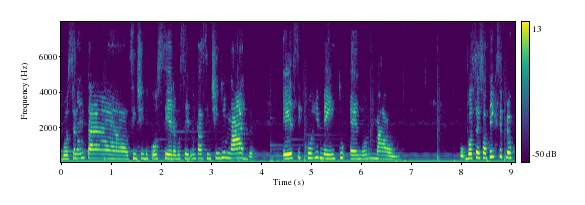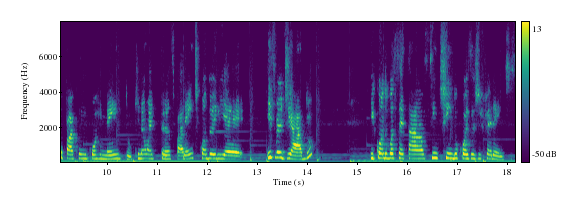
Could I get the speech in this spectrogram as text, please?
você não tá sentindo coceira, você não tá sentindo nada, esse corrimento é normal. Você só tem que se preocupar com um corrimento que não é transparente quando ele é esverdeado e quando você tá sentindo coisas diferentes.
